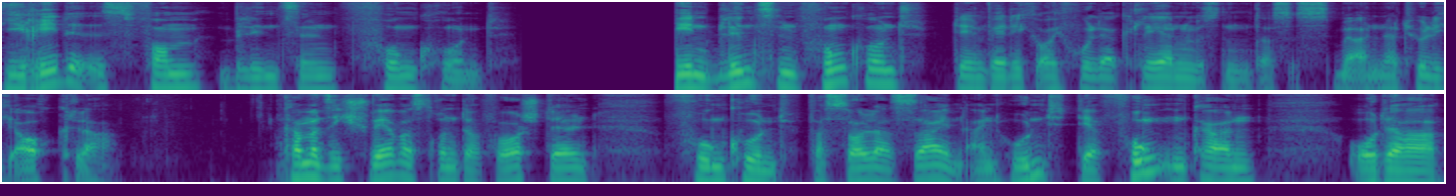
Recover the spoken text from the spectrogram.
Die Rede ist vom Blinzeln Funkhund. Den Blinzeln Funkhund, den werde ich euch wohl erklären müssen. Das ist mir natürlich auch klar. Kann man sich schwer was drunter vorstellen. Funkhund, was soll das sein? Ein Hund, der funken kann? Oder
